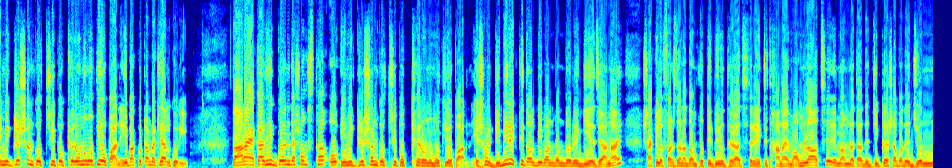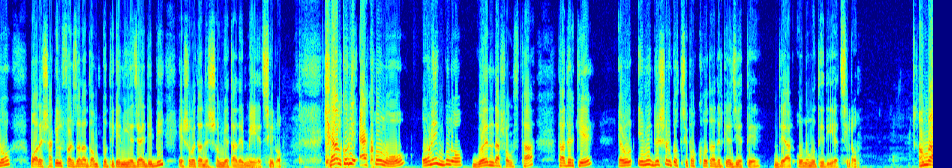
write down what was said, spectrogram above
ইমিগ্রেশন কর্তৃপক্ষের অনুমতিও পান। এই বাক্যটা আমরা খেয়াল করি। তারা একাধিক গোয়েন্দা সংস্থা ও ইমিগ্রেশন কর্তৃপক্ষের অনুমতিও পান। এ সময় ডিবির একটি দল বিমানবন্দরে গিয়ে জানায়, শাকিল ফারজানা দম্পতির বিরুদ্ধে রাজধানীর একটি থানায় মামলা আছে। এই মামলা তাদের জিজ্ঞাসাবাদের জন্য। পরে শাকিল ফারজানা দম্পতিকে নিয়ে যায় ডিবি। এ সময় তাদের সঙ্গে তাদের মেয়ে ছিল। খেয়াল করি এখনও অনেকগুলো গোয়েন্দা সংস্থা তাদেরকে এবং ইমিগ্রেশন কর্তৃপক্ষ তাদেরকে যেতে দেওয়ার অনুমতি দিয়েছিল। আমরা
